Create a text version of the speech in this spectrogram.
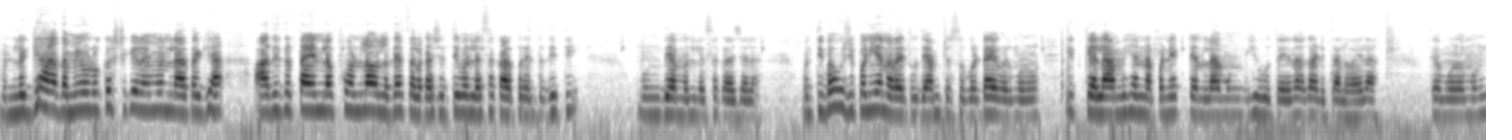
म्हणलं घ्या आता. मी एवढं कष्ट केलंय म्हणलं आता घ्या. आधी तर ताईंला फोन लावला द्यायचा का ती म्हणल्या सकाळपर्यंत देते. मग द्या म्हणलं सकाळच्याला. मग ती भाऊजी पण येणार आहेत उद्या आमच्यासोबत ड्रायव्हर म्हणून. इतक्याला आम्ही ह्यांना पण एकट्यांना मग घेऊ आहे ना गाडी चालवायला. त्यामुळं मग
